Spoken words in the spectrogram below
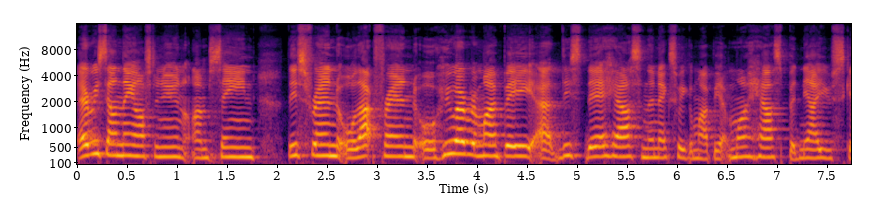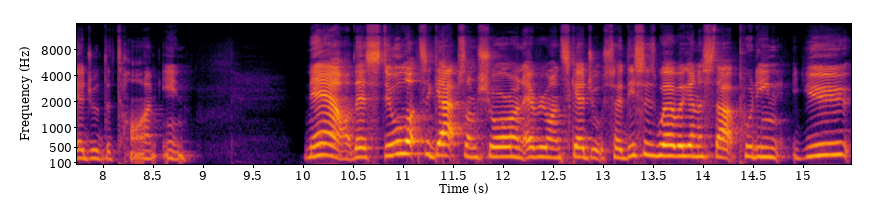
every Sunday afternoon I'm seeing this friend or that friend or whoever it might be at this their house, and the next week it might be at my house. But now you've scheduled the time in. Now, there's still lots of gaps, I'm sure, on everyone's schedule. So, this is where we're going to start putting you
